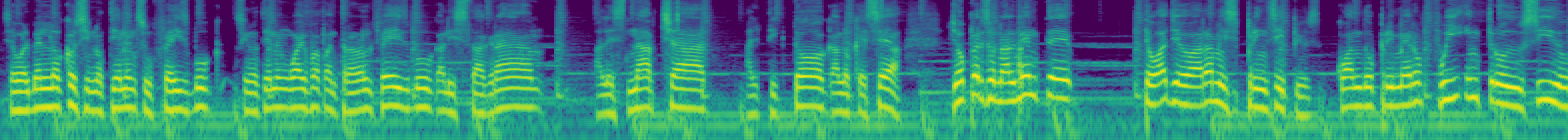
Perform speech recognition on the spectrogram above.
se vuelven locos si no tienen su Facebook, si no tienen wifi para entrar al Facebook, al Instagram, al Snapchat, al TikTok, a lo que sea. Yo personalmente te voy a llevar a mis principios. Cuando primero fui introducido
